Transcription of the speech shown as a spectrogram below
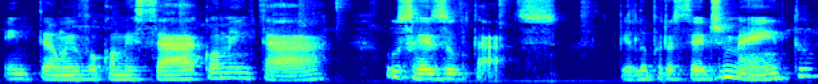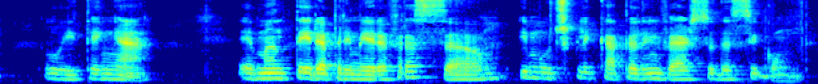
Então eu vou começar a comentar os resultados. Pelo procedimento, o item A é manter a primeira fração e multiplicar pelo inverso da segunda.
